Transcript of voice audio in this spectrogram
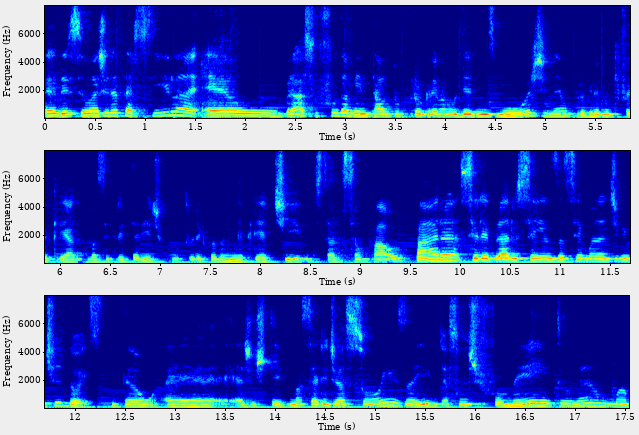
Anderson, a Agenda Tarsila é um braço fundamental do programa Modernismo Hoje, né, um programa que foi criado pela Secretaria de Cultura e Economia Criativa do Estado de São Paulo para celebrar os 100 anos da Semana de 22. Então, é, a gente teve uma série de ações aí, de ações de fomento, né, uma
